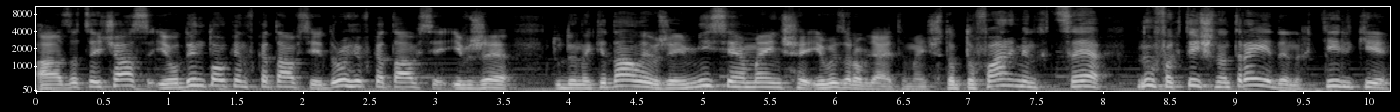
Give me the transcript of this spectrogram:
А за цей час і один токен вкатався, і другий вкатався, і вже туди накидали, вже емісія менше, і ви заробляєте менше. Тобто фармінг це ну фактично трейдинг, тільки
